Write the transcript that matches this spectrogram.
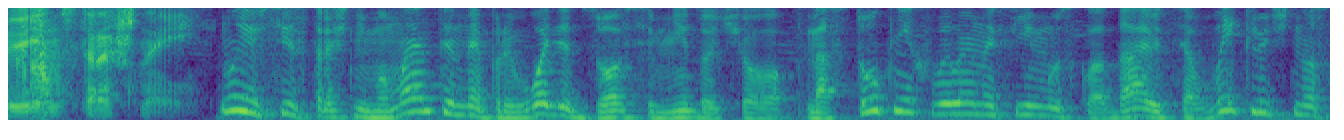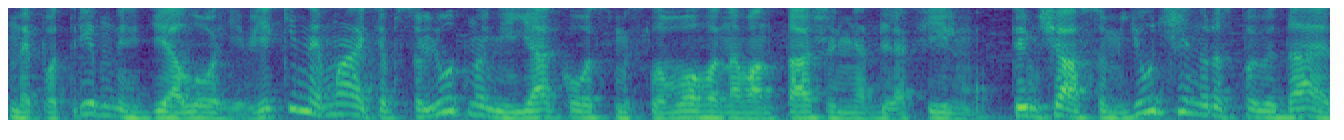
Він страшний. Ну і всі страшні моменти не приводять зовсім ні до чого. Наступні хвилини фільму складаються виключно з непотрібних діалогів, які не мають абсолютно ніякого смислового навантаження для фільму. Тим часом Юджин розповідає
